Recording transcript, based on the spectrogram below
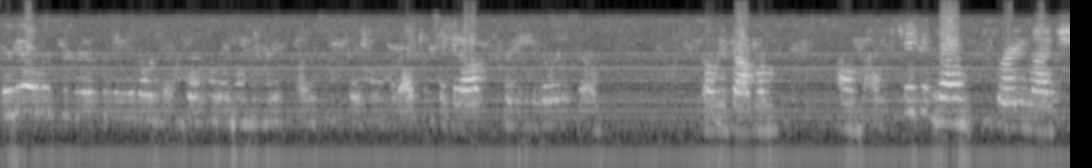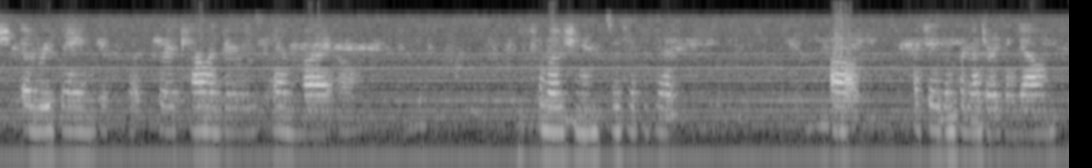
Maybe I'll look for putting it on the hello memory but I can take it off pretty easily, so no problem. Um, I've taken down pretty much everything except for calendars and my um, promotion certificate. Um, I've taken pretty much everything down.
